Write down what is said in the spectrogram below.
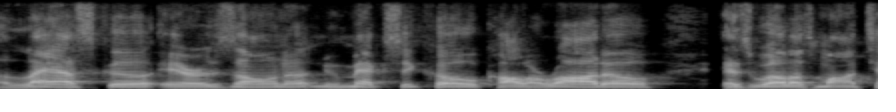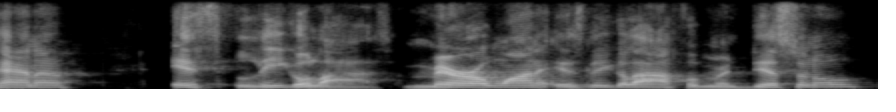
Alaska, Arizona, New Mexico, Colorado, as well as Montana, it's legalized. Marijuana is legalized for medicinal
